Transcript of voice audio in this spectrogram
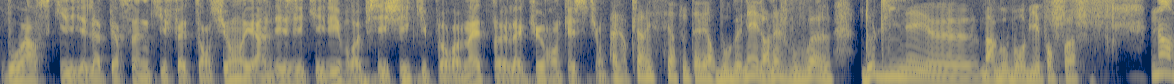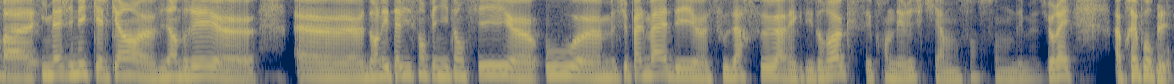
voir ce qui est la personne qui fait tension et un déséquilibre psychique qui peut remettre la cure en question. Alors Clarisse Serre tout à l'heure bougonnet. Alors là, je vous vois euh, dodeliner, euh, Margot Bourbier. Pourquoi? Non, bah, imaginez que quelqu'un euh, viendrait euh, euh, dans l'établissement pénitentiaire où Monsieur Palmade est sous arceux avec des drogues, c'est prendre des risques qui, à mon sens, sont démesurés. Après, pour. Mais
